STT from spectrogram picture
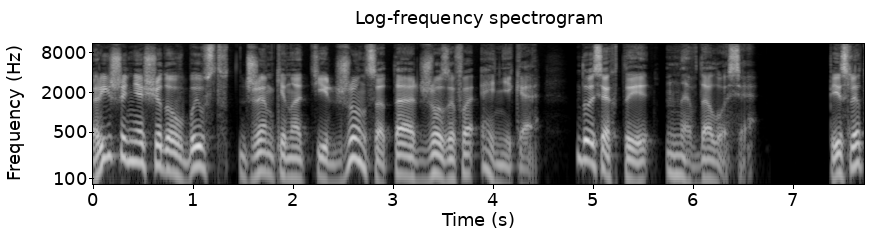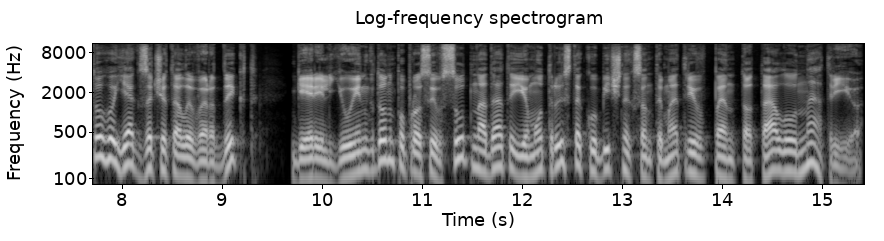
Рішення щодо вбивств Дженкіна Ті Джонса та Джозефа Енніка досягти не вдалося. Після того, як зачитали вердикт, Геррі Льюінгдон попросив суд надати йому 300 кубічних сантиметрів пентоталу натрію,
